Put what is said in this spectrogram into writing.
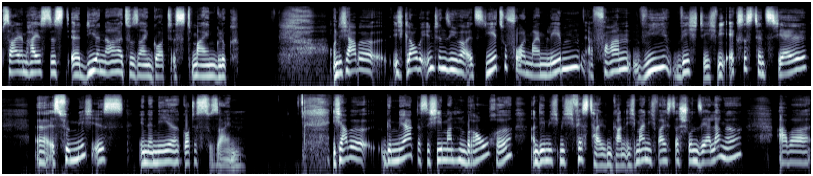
Psalm heißt es, äh, dir nahe zu sein, Gott, ist mein Glück. Und ich habe, ich glaube, intensiver als je zuvor in meinem Leben erfahren, wie wichtig, wie existenziell äh, es für mich ist, in der Nähe Gottes zu sein. Ich habe gemerkt, dass ich jemanden brauche, an dem ich mich festhalten kann. Ich meine, ich weiß das schon sehr lange, aber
